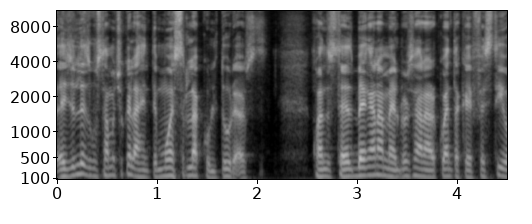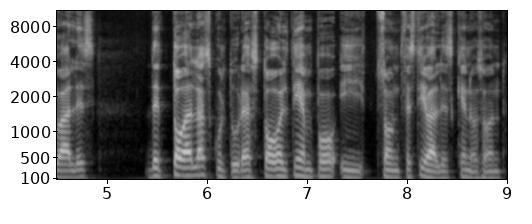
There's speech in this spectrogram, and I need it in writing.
a ellos les gusta mucho que la gente muestre la cultura cuando ustedes vengan a Melbourne se van a dar cuenta que hay festivales de todas las culturas todo el tiempo y son festivales que no son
